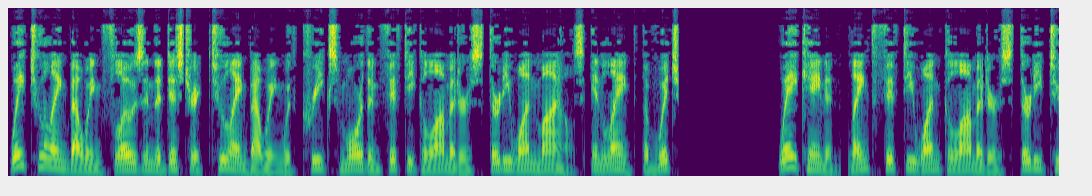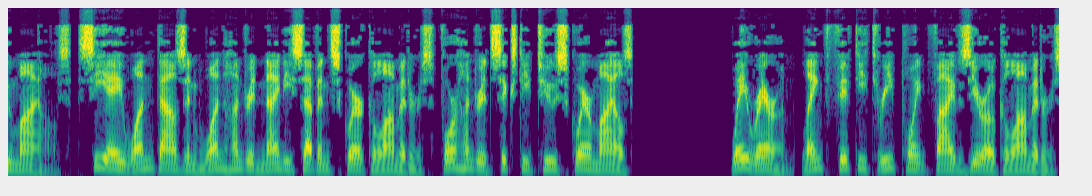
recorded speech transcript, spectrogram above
Way Tulangbawang flows in the district Tulangbawang with creeks more than 50 kilometers 31 miles in length, of which Way Kanan, length 51 kilometers, 32 miles, ca 1197 square kilometers, 462 square miles. Way Raram, length 53.50 kilometers,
